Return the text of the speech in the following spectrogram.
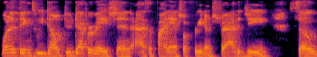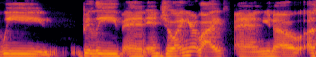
one of the things we don't do deprivation as a financial freedom strategy. So, we believe in enjoying your life and, you know, a,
